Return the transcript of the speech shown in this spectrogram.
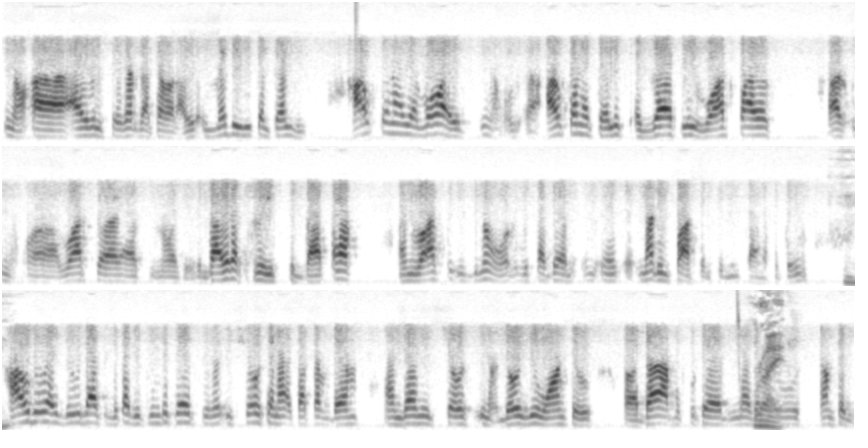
you know, uh, I will figure that out. I, maybe you can tell me how can I avoid, you know, uh, how can I tell it exactly what files are, you know, uh, what uh, you know, directories to back up and what to ignore which are uh, not important to me kind of a thing. Mm-hmm. How do I do that? Because it indicates, you know, it shows an set of them, and then it shows, you know, those you want to uh, drop, put a negative, right. something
